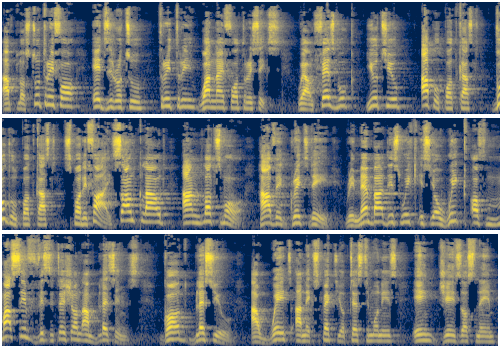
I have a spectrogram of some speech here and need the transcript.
and plus 234 802 3319436. We're on Facebook, YouTube, Apple Podcast, Google Podcast, Spotify, SoundCloud, and lots more. Have a great day. Remember, this week is your week of massive visitation and blessings. God bless you. I wait and expect your testimonies in Jesus' name.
